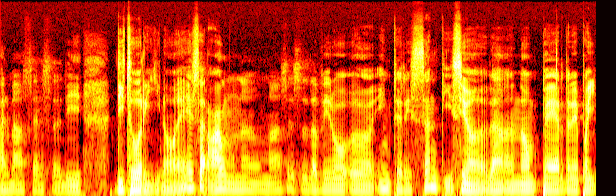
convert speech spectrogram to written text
al Masters di, di, Torino. E sarà un, un Masters davvero uh, interessantissimo da non perdere, poi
